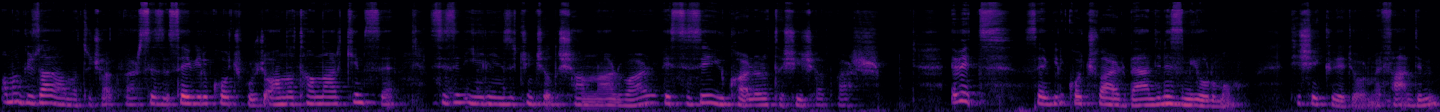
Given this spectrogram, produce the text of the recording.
Ama güzel anlatacaklar. Sizi sevgili Koç burcu anlatanlar kimse sizin iyiliğiniz için çalışanlar var ve sizi yukarılara taşıyacaklar. Evet sevgili koçlar beğendiniz mi yorumumu? Teşekkür ediyorum efendim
